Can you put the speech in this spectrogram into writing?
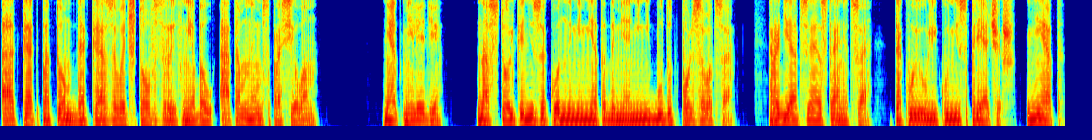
А как потом доказывать, что взрыв не был атомным, спросил он. Нет, миледи. Настолько незаконными методами они не будут пользоваться. Радиация останется. Такую улику не спрячешь. Нет,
